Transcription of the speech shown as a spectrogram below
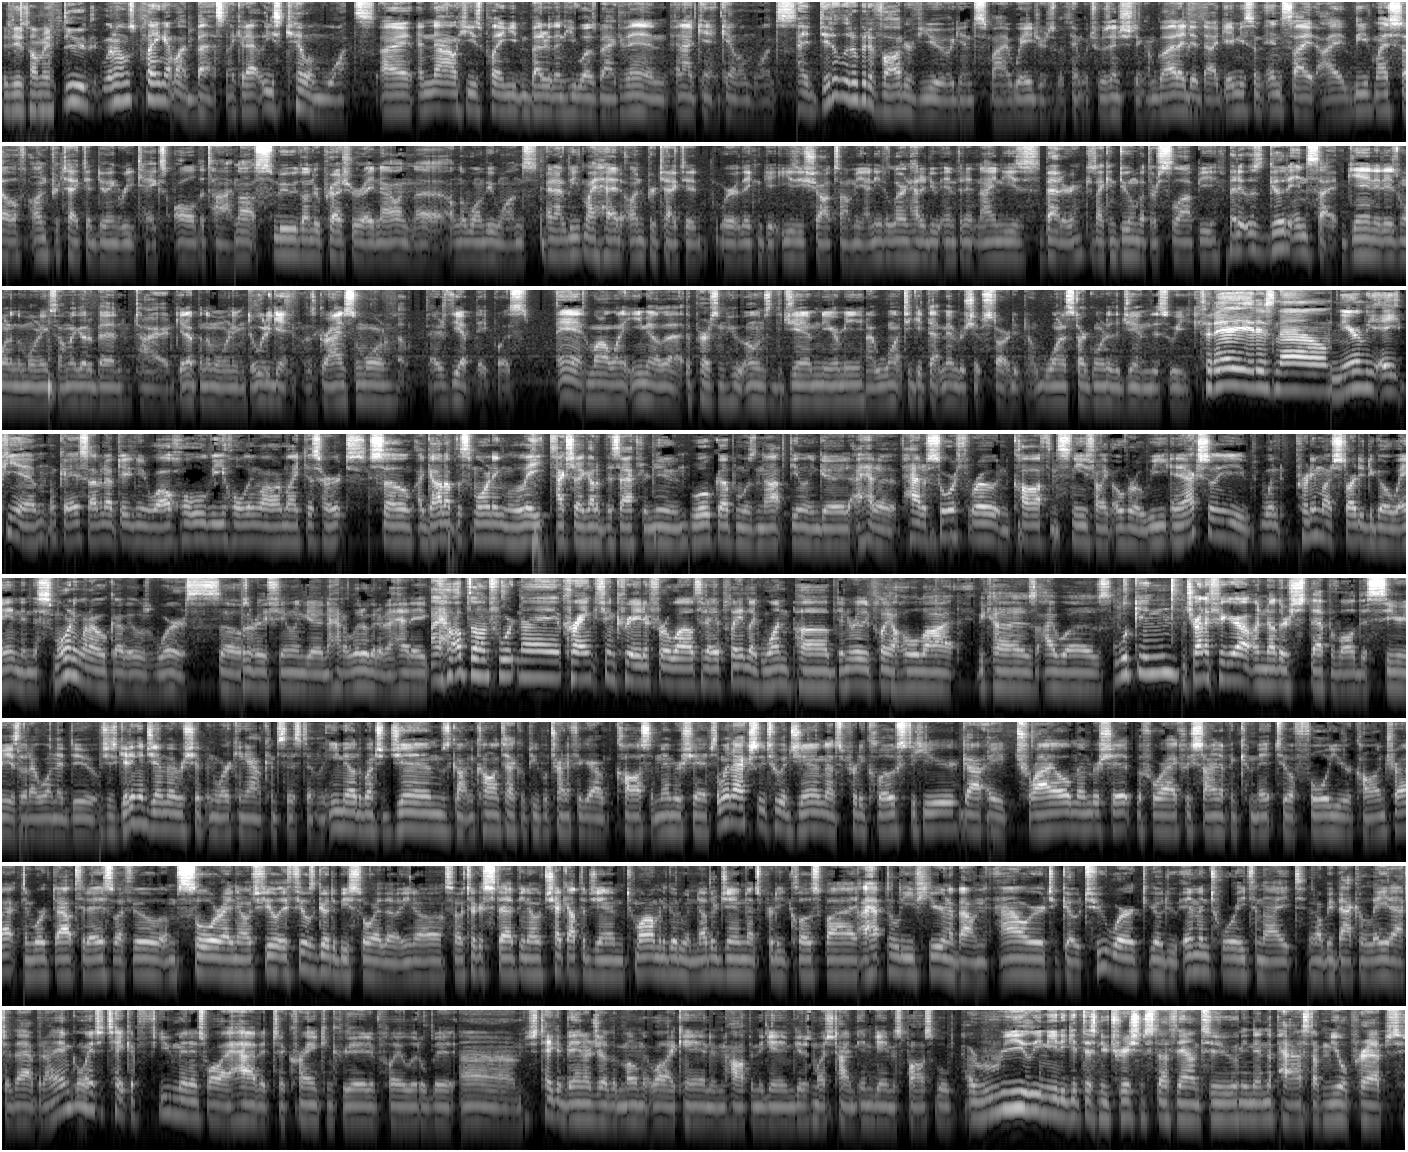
GG's, homie. Dude, when I was playing at my best, I could at least kill him once. Alright, and now he's playing even better than he was back then, and I can't kill him once. I did a little bit of VOD review against my wagers with him, which was interesting. I'm glad I did that. It gave me some insight. I leave myself unprotected doing retakes all the time. Not smooth under pressure right now on the on the 1v1s. And I leave my head unprotected where they can get easy shots on me. I need to learn how to do infinite 90s better, because I can do them, but they're sloppy. But it was good insight. Again, it is 1 in the morning, so I'm gonna go to bed. I'm tired. Get up in the morning. Do it again. Let's grind some more. Oh, there's the update, boys. And tomorrow I want to email that the person who owns the gym near me. I want to get that membership started. I want to start going to the gym this week. Today it is now nearly 8 p.m. Okay, so I haven't updated you in a while. Holy, holding my arm like this hurts. So I got up this morning late. Actually, I got up this afternoon. Woke up and was not feeling good. I had a had a sore throat and cough and sneeze for like over a week, and it actually went pretty much started to go away. And then this morning when I woke up, it was worse. So I wasn't really feeling good, and I had a little bit of a headache. I hopped on Fortnite, cranked and creative for a while today. Played like one pub. Didn't really play a whole lot because I was looking trying to figure out another step of all this series that I want to do, which is getting a gym membership and working out consistently. Emailed a bunch of gyms, got in contact with people trying to figure out costs of memberships. I went actually to a gym that's pretty close to here, got a trial membership before I actually sign up and commit to a full year contract and worked out today. So I feel I'm sore right now. It feel it feels good to be sore though, you know. So I took a step, you know, check out the gym. Tomorrow I'm gonna go to another gym that's pretty close by. I have to leave here in about an hour to go to work to go do inventory tonight. Then I'll be back late after that. But I am going to take a few minutes while I have it to crank and creative play a little bit. Um, just take advantage of the moment while I can and hop in the game, get as much time in game as possible. I really need to get this nutrition stuff down too. I mean, in the past I've meal prepped,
